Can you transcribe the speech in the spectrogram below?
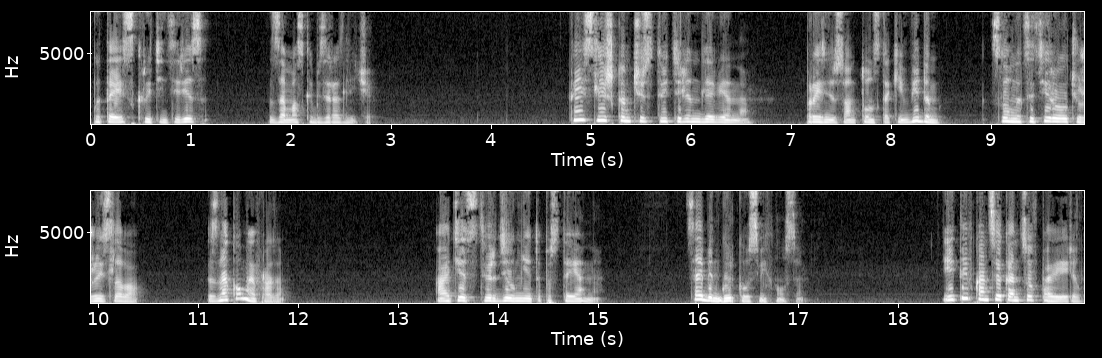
пытаясь скрыть интерес за маской безразличия. «Ты слишком чувствителен для Вена», произнес Антон с таким видом, словно цитировал чужие слова. Знакомая фраза? Отец твердил мне это постоянно. Сабин горько усмехнулся. И ты в конце концов поверил.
